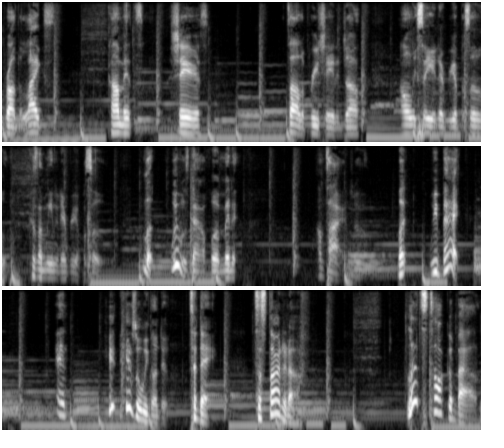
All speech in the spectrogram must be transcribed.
for all the likes, comments, shares. It's all appreciated, y'all. I only say it every episode because I mean it every episode. Look, we was down for a minute. I'm tired, y'all. But we back. And here, here's what we're gonna do today. To start it off, let's talk about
